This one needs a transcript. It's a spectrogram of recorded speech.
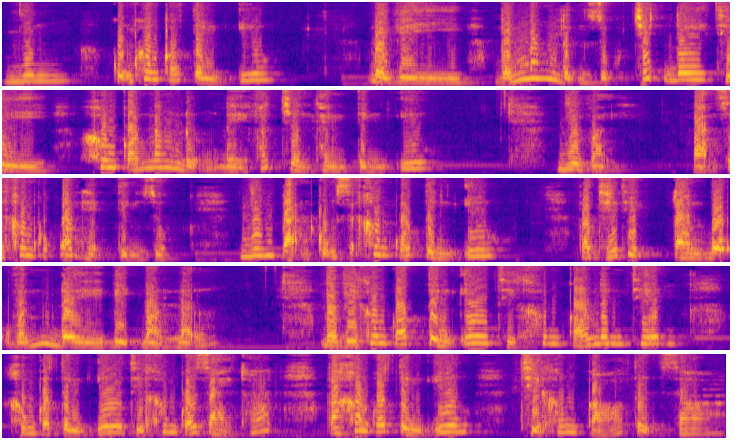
Nhưng cũng không có tình yêu. Bởi vì với năng lượng dục chết đi Thì không có năng lượng để phát triển thành tình yêu. Như vậy, Bạn sẽ không có quan hệ tình dục, Nhưng bạn cũng sẽ không có tình yêu. Và thế thì toàn bộ vấn đề bị bỏ lỡ bởi vì không có tình yêu thì không có linh thiêng, Không có tình yêu thì không có giải thoát, Và không có tình yêu thì không có tự do.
